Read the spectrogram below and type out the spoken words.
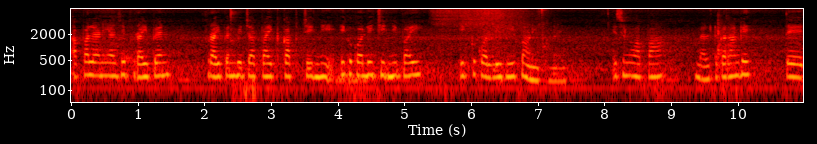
ਆਪਾਂ ਲੈਣੀ ਆ ਜੀ ਫਰਾਈ ਪੈਨ ਫਰਾਈ ਪੈਨ ਵਿੱਚ ਆਪਾਂ ਇੱਕ ਕੱਪ ਚੀਨੀ, ਇੱਕ ਕੌਲੀ ਚੀਨੀ ਪਾਈ, ਇੱਕ ਕੌਲੀ ਹੀ ਪਾਣੀ ਪਾਉਣਾ ਹੈ। ਇਸ ਨੂੰ ਆਪਾਂ ਮੈਲਟ ਕਰਾਂਗੇ। ਅਤੇ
